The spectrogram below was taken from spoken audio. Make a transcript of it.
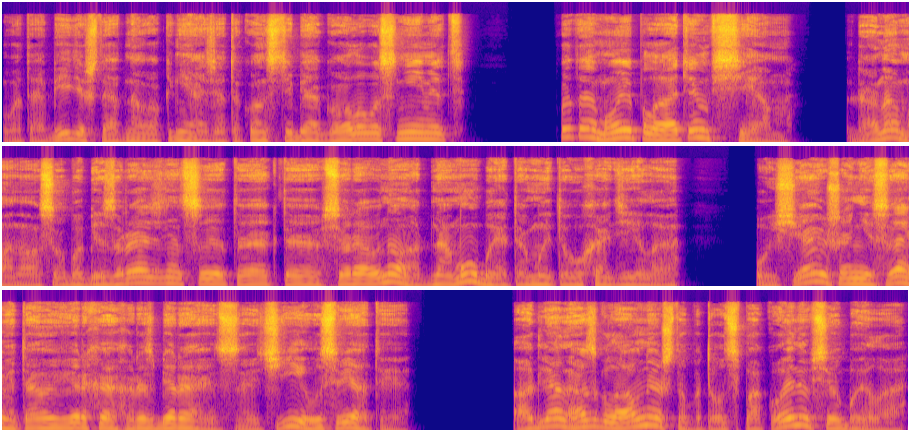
Вот обидишь ты одного князя, так он с тебя голову снимет. Потому и платим всем. Да нам оно особо без разницы, так-то все равно одному бы это мы-то уходило. Пущаешь, они сами там в верхах разбираются, чьи усвятые. А для нас главное, чтобы тут спокойно все было.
